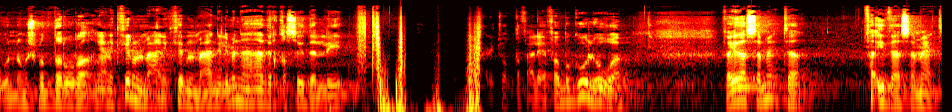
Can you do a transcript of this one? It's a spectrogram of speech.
وإنه مش بالضرورة. يعني كثير من المعاني كثير من المعاني اللي منها هذه القصيدة اللي يتوقف عليها. فبقول هو فإذا سمعت فإذا سمعت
